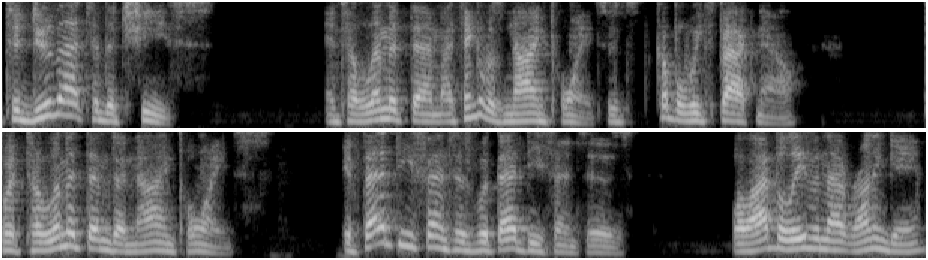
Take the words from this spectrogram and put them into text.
to do that to the Chiefs and to limit them, I think it was nine points. It's a couple weeks back now, but to limit them to nine points, if that defense is what that defense is, well, I believe in that running game.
